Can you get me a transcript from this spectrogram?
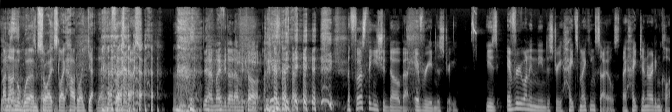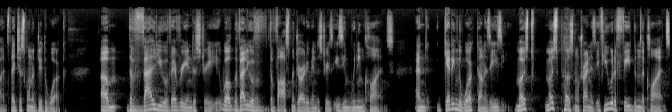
and I'm a worm, so it's like, how do I get there Yeah, maybe don't have a car. the first thing you should know about every industry is everyone in the industry hates making sales. They hate generating clients. They just want to do the work. Um, the value of every industry, well, the value of the vast majority of industries is in winning clients. And getting the work done is easy. Most most personal trainers, if you were to feed them the clients,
